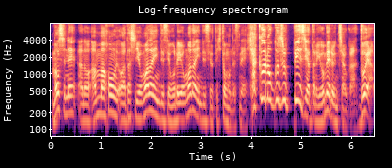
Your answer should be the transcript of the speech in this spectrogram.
もしね、あの、あんま本私読まないんですよ、俺読まないんですよって人もですね、160ページやったら読めるんちゃうか。どうや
